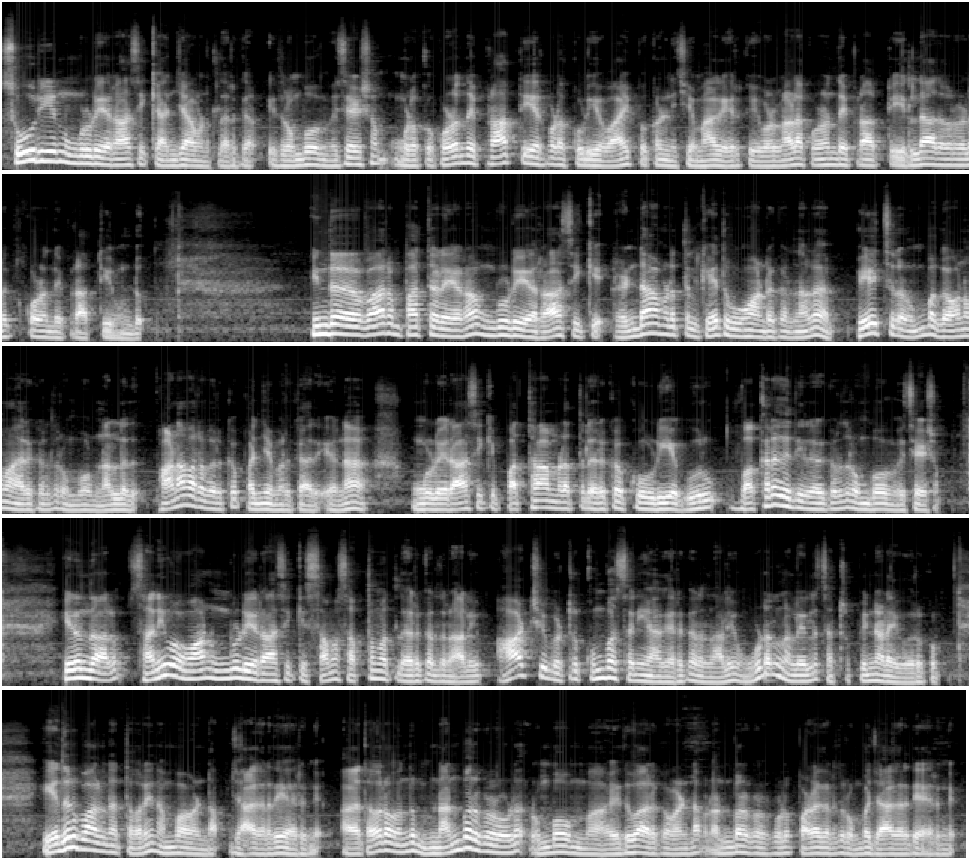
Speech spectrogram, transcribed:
சூரியன் உங்களுடைய ராசிக்கு அஞ்சாவணத்தில் இருக்கார். இது ரொம்பவும் விசேஷம். உங்களுக்கு குழந்தை பிராப்தி ஏற்படக்கூடிய வாய்ப்புகள் நிச்சயமாக இருக்குது இவ்வளோ நாளாக குழந்தை பிராப்தி இல்லாதவர்களுக்கு குழந்தை பிராப்தி உண்டு. இந்த வாரம் பார்த்தடையினா உங்களுடைய ராசிக்கு ரெண்டாம் இடத்தில் கேத்து பகவான் இருக்கிறதுனால பேச்சில் ரொம்ப கவனமாக இருக்கிறது ரொம்ப நல்லது. பணவரவிற்கு பஞ்சம் இருக்காது. ஏன்னா உங்களுடைய ராசிக்கு பத்தாம் இடத்தில் இருக்கக்கூடிய குரு வக்கரகதியில் இருக்கிறது ரொம்பவும் விசேஷம். இருந்தாலும் சனி பகவான் உங்களுடைய ராசிக்கு சம சப்தமத்தில் இருக்கிறதுனாலையும் ஆட்சி பெற்று கும்ப சனியாக இருக்கிறதுனாலையும் உடல் நிலையில் சற்று பின்னடைவு இருக்கும். எதிர்பாலினத்தவரை நம்ப வேண்டாம். ஜாகிரதையாக இருங்க. அதை தவிர வந்து நண்பர்களோட ரொம்பவும் இதுவாக இருக்க வேண்டாம். நண்பர்களோட பழகிறது ரொம்ப ஜாகிரதையாக இருங்க.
